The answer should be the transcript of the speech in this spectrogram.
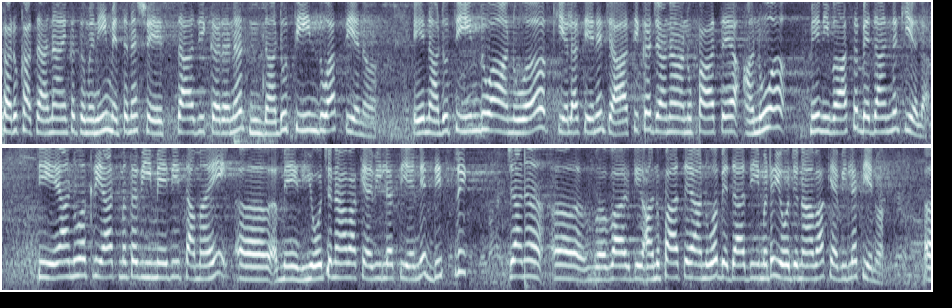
ගරු කතානායකතුමනි මෙතන ශ්‍රේෂ්ඨාධිකරන නඩු තීන්දුවක් තියෙනවා. ඒ නඩු තීන්දුව අනුව කියලා තියෙන ජාතික ජන අනුපාතය අනුව මේ නිවාස බෙදන්න කියලා. ති ඒ අනුව ක්‍රියාත්මක වීමේදී තමයි අ, මේ යෝජනාවක් ඇවිල්ලා තියෙන්නේ දිස්ත්‍රික් ජන වර්ග අනුපාතය අනුව බෙදාදීමට යෝජනාවක් ඇවිල්ල තියෙනවා. අ,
